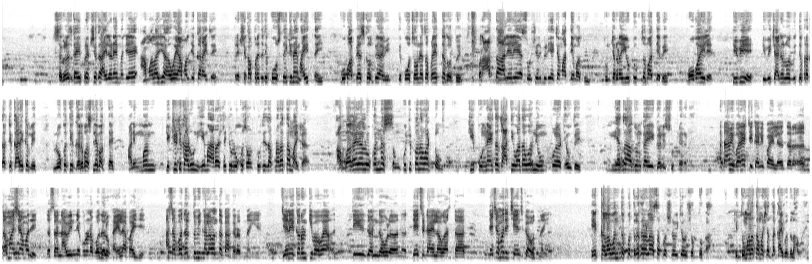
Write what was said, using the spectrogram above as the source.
सगळंच काही प्रेक्षक राहिलं नाही. म्हणजे आम्हाला जे हवंय आम्हाला जे करायचंय प्रेक्षकापर्यंत ते पोहोचतंय की नाही माहीत नाही. खूप अभ्यास करतोय आम्ही. ते पोहोचवण्याचा प्रयत्न करतोय. पण आता आलेले या सोशल मीडियाच्या माध्यमातून तुमच्याकडे युट्यूबचं माध्यम आहे मोबाईल आहेत टीव्ही आहे टीव्ही चॅनलवर विविध प्रकारचे कार्यक्रम आहेत. लोक ते घर बसले बघतायत. आणि मग तिकीट काढून ही महाराष्ट्राची लोकसंस्कृती जपणारा तमाशा. हा बघायला लोकांना संकुचितपणा वाटतो की पुन्हा एकदा जातीवादावर नेऊन ठेवते ठेवतोय. याचा अजून काही गणित सुटलेला नाही. आता आम्ही बऱ्याच ठिकाणी पाहिलं तर तमाशामध्ये जसा नाविन्यपूर्ण बदल व्हायला पाहिजे असा बदल तुम्ही कलावंत का करत नाहीये? जेणेकरून की बाबा ती गणगवळण तेच डायलॉग असतात त्याच्यामध्ये चेंज का होत नाही? एक कलावंत पत्रकाराला असा प्रश्न विचारू शकतो का? की तुम्हाला तमाशातला काय बदल हवाय?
